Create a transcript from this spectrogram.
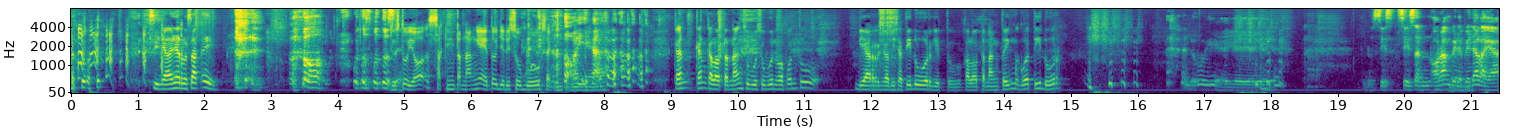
Aduh. Sinyalnya rusak eh. putus-putus ya? Justru yo saking tenangnya itu jadi subuh saking Oh tenangnya. iya. Kan kan kalau tenang subuh-subuh nelpon tuh biar nggak bisa tidur gitu. Kalau tenang ting mah gue tidur. Aduh iya iya iya. iya. Aduh, season orang beda-beda lah ya.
